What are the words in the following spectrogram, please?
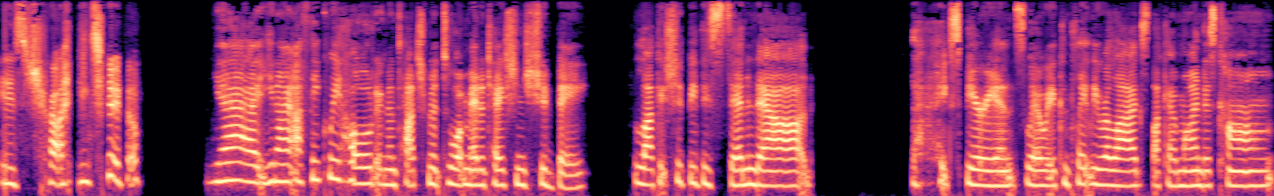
is trying to. Yeah, you know, I think we hold an attachment to what meditation should be. Like it should be this stand out experience where we're completely relaxed, like our mind is calm.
